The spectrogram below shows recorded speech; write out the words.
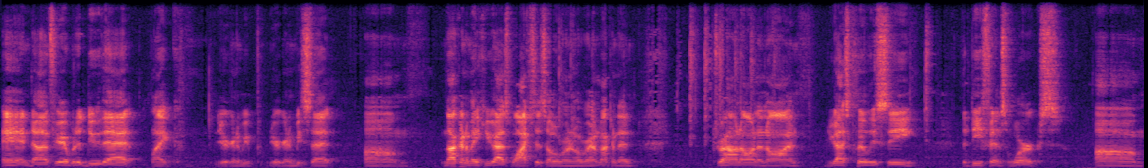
and uh, if you're able to do that, like you're gonna be you're gonna be set. Um, not gonna make you guys watch this over and over. I'm not gonna drown on and on. You guys clearly see the defense works. Um,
